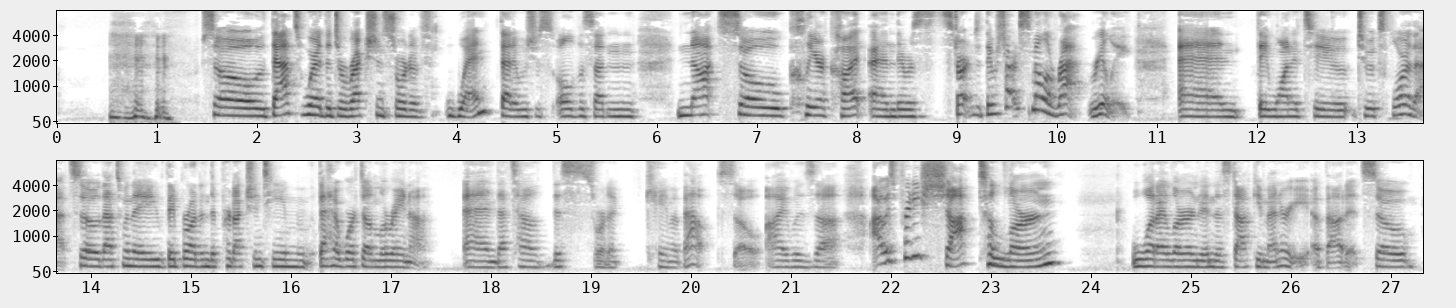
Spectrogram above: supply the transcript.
So that's where the direction sort of went. That it was just all of a sudden not so clear cut, and there was starting to, they were starting to smell a rat, really, and they wanted to to explore that. So that's when they they brought in the production team that had worked on Lorena, and that's how this sort of came about. So I was uh, I was pretty shocked to learn what I learned in this documentary about it. So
